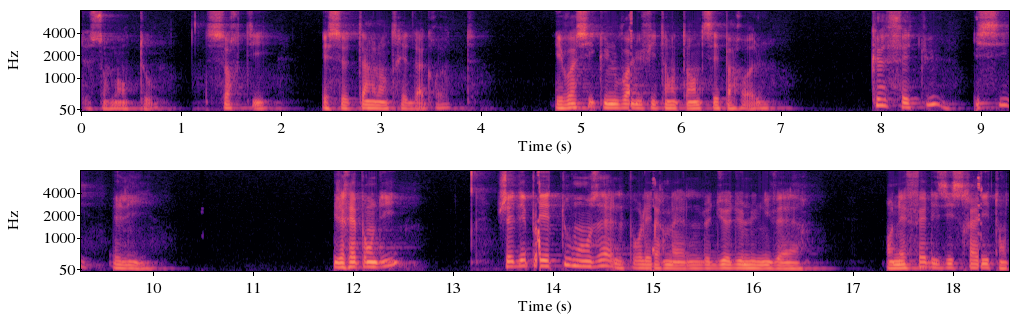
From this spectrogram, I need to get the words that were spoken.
de son manteau, sortit et se tint à l'entrée de la grotte. Et voici qu'une voix lui fit entendre ces paroles. Que fais-tu ici, Élie? Il répondit, J'ai déployé tout mon zèle pour l'Éternel, le Dieu de l'univers. En effet, les Israélites ont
